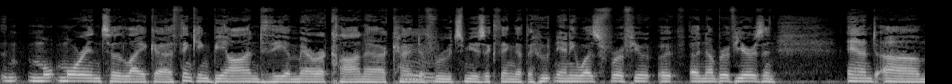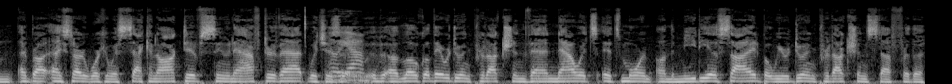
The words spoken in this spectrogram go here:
m- more into like uh, thinking beyond the Americana kind of roots music thing that the Hootenanny was for a few a, a number of years and. And um, I brought. I started working with Second Octave soon after that, which is Oh, yeah. a, a local. They were doing production then. Now it's it's more on the media side, but we were doing production stuff for the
